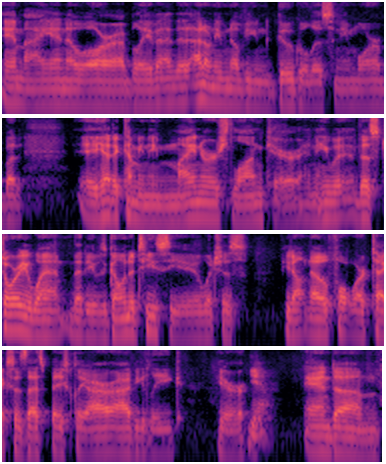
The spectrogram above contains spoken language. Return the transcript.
M I N O R, I believe. And I, I don't even know if you can Google this anymore, but he had a company named Minor's Lawn Care, and he the story went that he was going to TCU, which is if you don't know Fort Worth, Texas, that's basically our Ivy League here. yeah. And um,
